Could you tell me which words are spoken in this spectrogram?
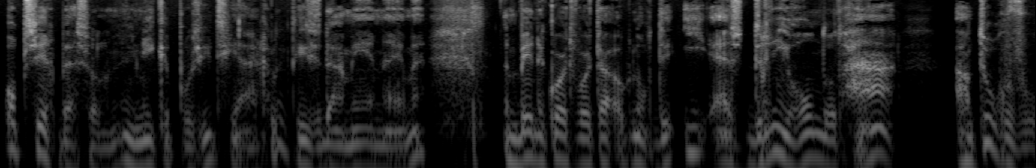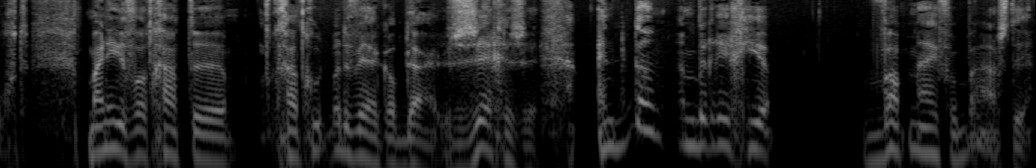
Op zich best wel een unieke positie eigenlijk, die ze daarmee innemen. En binnenkort wordt daar ook nog de IS-300H aan toegevoegd. Maar in ieder geval, het gaat, uh, gaat goed met de verkoop daar, zeggen ze. En dan een berichtje wat mij verbaasde.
